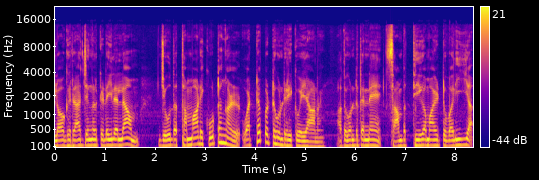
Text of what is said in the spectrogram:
ലോകരാജ്യങ്ങൾക്കിടയിലെല്ലാം ജൂത തമ്മാടി കൂട്ടങ്ങൾ ഒറ്റപ്പെട്ടുകൊണ്ടിരിക്കുകയാണ്. അതുകൊണ്ട് തന്നെ സാമ്പത്തികമായിട്ട് വലിയ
